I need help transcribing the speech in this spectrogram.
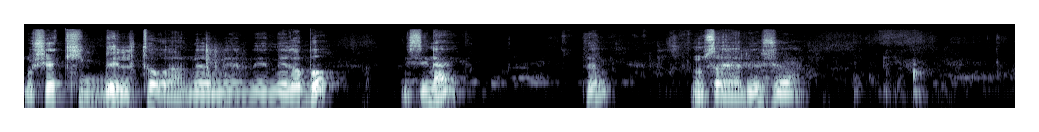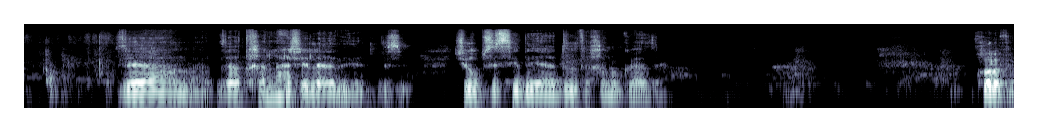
משה קיבל תורה מרבו, מסיני. זהו. הוא מסייע ליהושע. זה, זה ההתחלה של שיעור בסיסי ביהדות, החנוכה הזה. בכל אופן,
